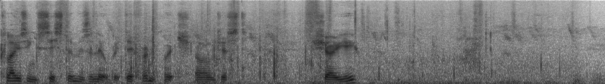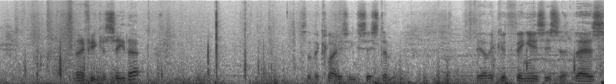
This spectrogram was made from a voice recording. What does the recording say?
closing system is a little bit different which I'll just show you. I don't know if you can see that. So the closing system the other good thing is is that there's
